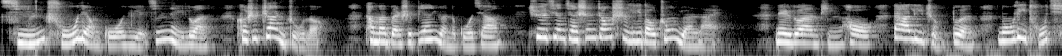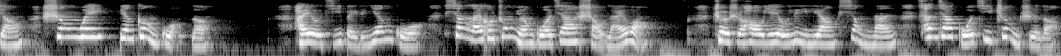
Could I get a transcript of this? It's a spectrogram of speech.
秦、楚两国也经内乱，可是站住了。他们本是边远的国家，却渐渐伸张势力到中原来。内乱平后，大力整顿，努力图强，声威便更广了。还有极北的燕国，向来和中原国家少来往，这时候也有力量向南参加国际政治了。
